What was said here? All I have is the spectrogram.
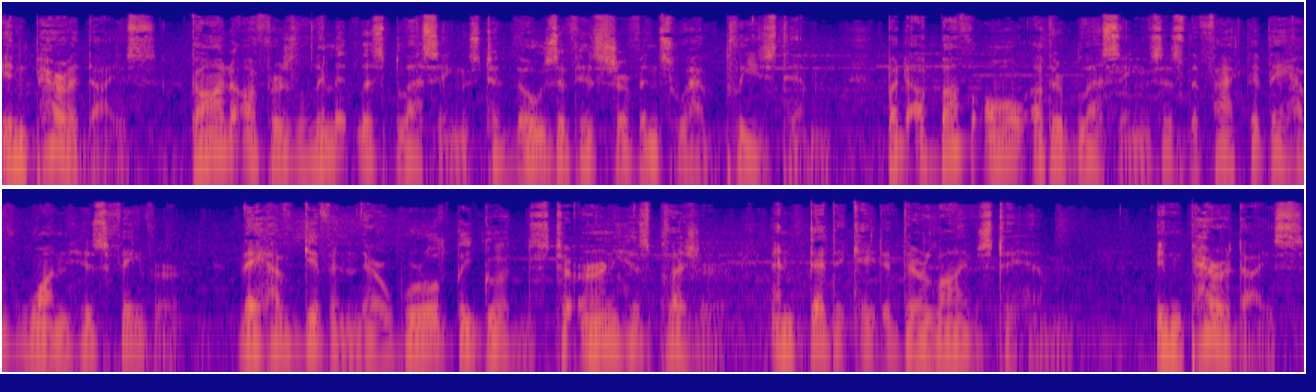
In paradise, God offers limitless blessings to those of his servants who have pleased him, but above all other blessings is the fact that they have won his favor. They have given their worldly goods to earn his pleasure and dedicated their lives to him. In paradise,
